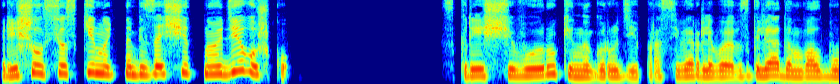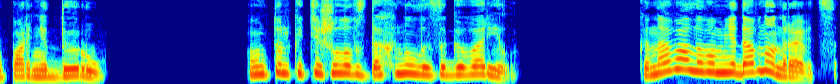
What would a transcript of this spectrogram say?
Решил все скинуть на беззащитную девушку?» Скрещиваю руки на груди, просверливая взглядом во лбу парня дыру. Он только тяжело вздохнул и заговорил. Коновалова мне давно нравится,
